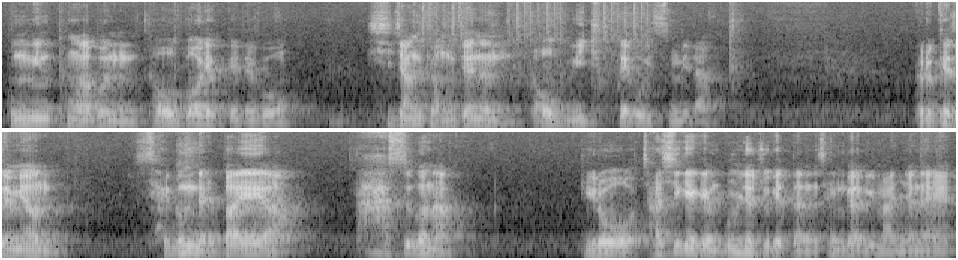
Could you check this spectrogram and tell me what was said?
국민 통합은 더욱 어렵게 되고 시장 경제는 더욱 위축되고 있습니다. 그렇게 되면 세금 낼 바에야 다 쓰거나 뒤로 자식에게 물려주겠다는 생각이 만연해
